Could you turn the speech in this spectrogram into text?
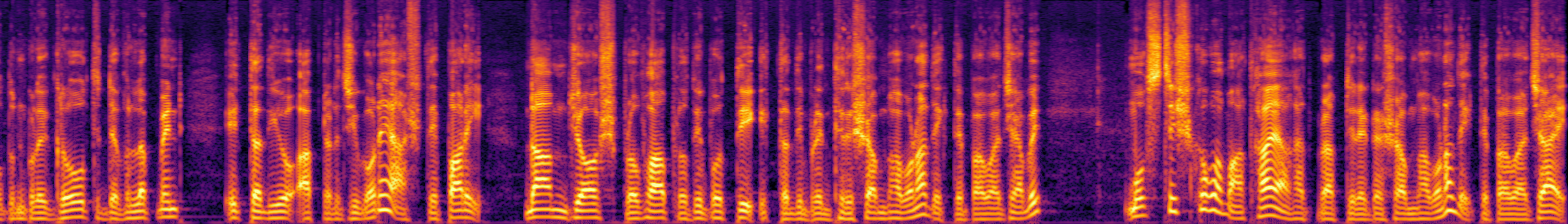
নতুন করে গ্রোথ ডেভেলপমেন্ট ইত্যাদিও আপনার জীবনে আসতে পারে। নাম, যশ, প্রভাব, প্রতিপত্তি ইত্যাদি বৃদ্ধির সম্ভাবনা দেখতে পাওয়া যাবে। মস্তিষ্ক বা মাথায় আঘাতপ্রাপ্তির একটা সম্ভাবনা দেখতে পাওয়া যায়।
